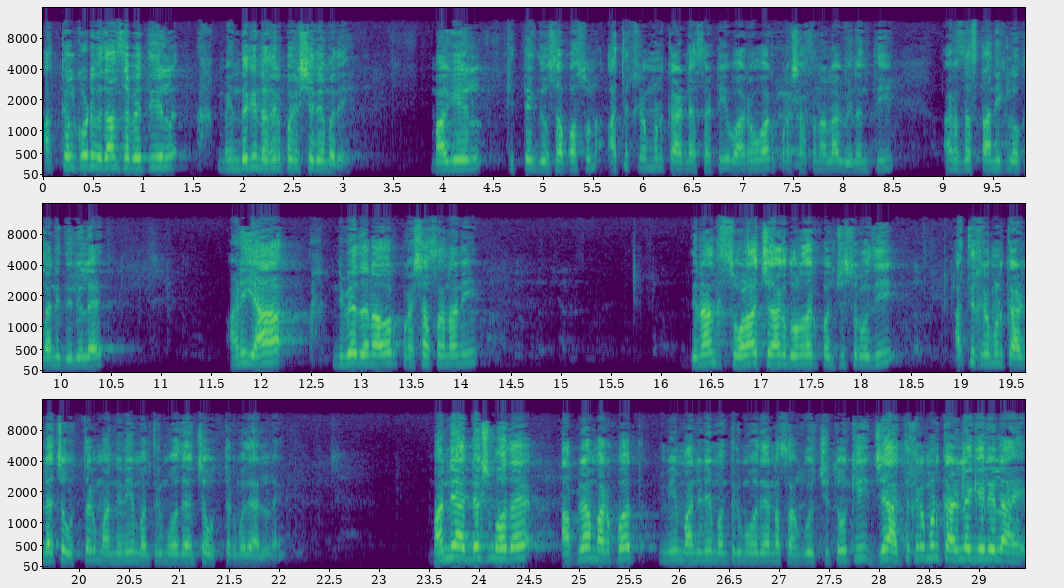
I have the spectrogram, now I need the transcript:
अक्कलकोट विधानसभेतील मेंदगी नगर परिषदेमध्ये मागील कित्येक दिवसापासून अतिक्रमण काढण्यासाठी वारंवार प्रशासनाला विनंती अर्ज स्थानिक लोकांनी दिलेले आहेत. आणि या निवेदनावर प्रशासनाने दिनांक सोळा चार दोन हजार पंचवीस रोजी अतिक्रमण काढल्याचं उत्तर माननीय मंत्री महोदयांच्या उत्तरमध्ये आलेलं आहे. मान्य अध्यक्ष महोदय आपल्यामार्फत मी माननीय मंत्री महोदयांना सांगू इच्छितो की जे अतिक्रमण काढलं गेलेलं आहे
